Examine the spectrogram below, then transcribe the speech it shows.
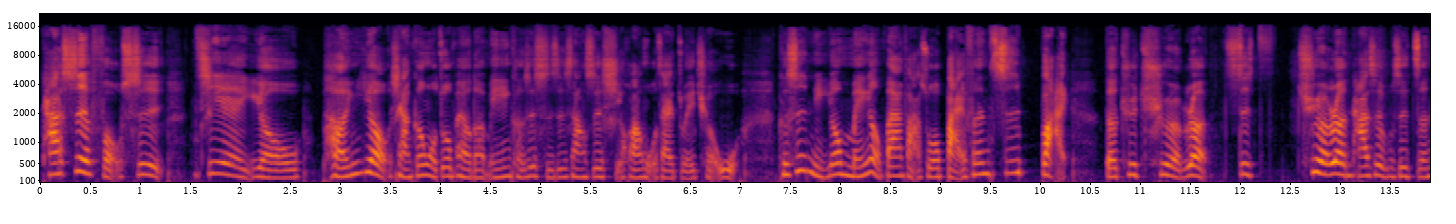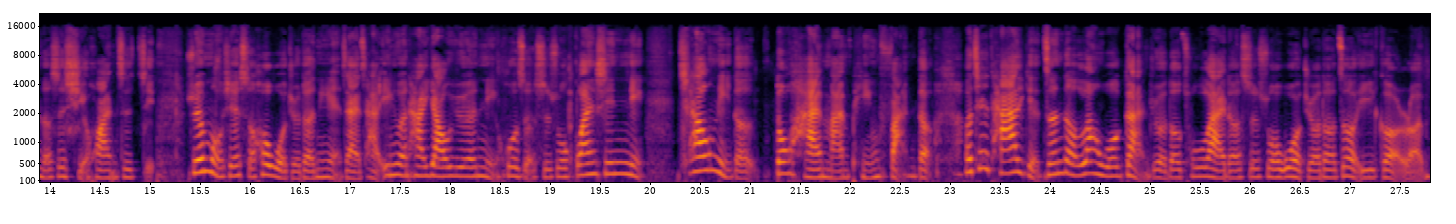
他是否是借由朋友想跟我做朋友的名义，可是实质上是喜欢我在追求我，可是你又没有办法说百分之百的去确认是。确认他是不是真的是喜欢自己。所以某些时候，我觉得你也在猜，因为他邀约你，或者是说关心你、敲你的都还蛮频繁的，而且他也真的让我感觉得出来的是说，我觉得这一个人。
